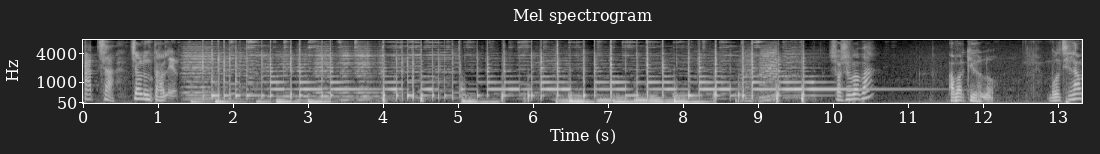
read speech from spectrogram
আচ্ছা চলুন তাহলে। শ্বশুর বাবা আবার কি হলো? বলছিলাম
